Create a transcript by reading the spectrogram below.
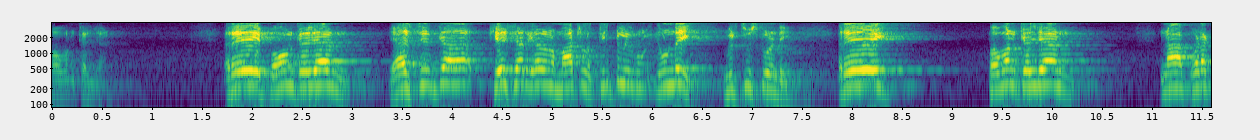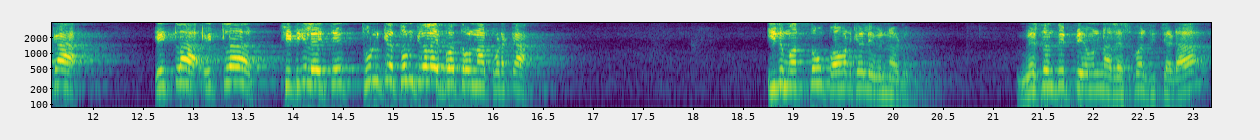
పవన్ కళ్యాణ్. రే పవన్ కళ్యాణ్ యాస్టివ్గా కేసీఆర్ గారు మాటలు క్లిప్పులు ఉన్నాయి మీరు చూసుకోండి. రే పవన్ కళ్యాణ్ నా కొడక ఇట్లా ఇట్లా చిటికలైతే తుణుక తుణుకలైపోతావు నా కొడక. ఇది మొత్తం పవన్ కళ్యాణ్ విన్నాడు. మిషన్ తిప్పి ఏమన్నా రెస్పాన్స్ ఇచ్చాడా?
